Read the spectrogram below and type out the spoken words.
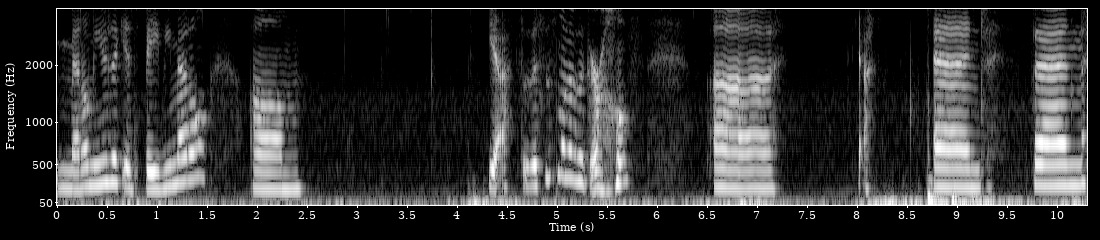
metal music. It's Babymetal. Um, yeah, so this is one of the girls. Uh, yeah, and then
